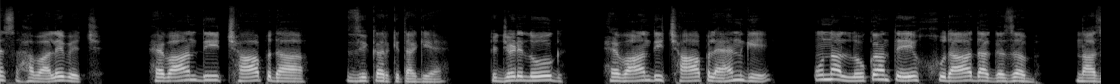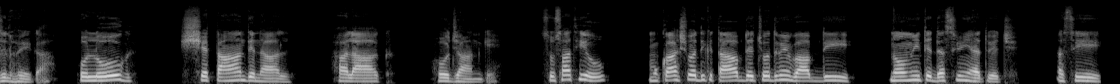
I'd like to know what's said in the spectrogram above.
ਇਸ ਹਵਾਲੇ ਵਿੱਚ ਹੈਵਾਨ ਦੀ ਛਾਪ ਦਾ ਜ਼ਿਕਰ ਕੀਤਾ ਗਿਆ ਹੈ ਕਿ ਜਿਹੜੇ ਲੋਕ ਹੈਵਾਨ ਦੀ ਛਾਪ ਲੈਣਗੇ, ਉਹਨਾਂ ਲੋਕਾਂ ਤੇ ਖੁਦਾ ਦਾ ਗਜ਼ਬ ਨਾਜ਼ਿਲ ਹੋਏਗਾ। ਉਹ ਲੋਕ ਸ਼ੈਤਾਨ ਦੇ ਨਾਲ ਹਲਾਕ ਹੋ ਜਾਣਗੇ। ਸੋ ਸਾਥੀਓ ਮੁਕਾਸ਼ਵਾ ਦੀ ਕਿਤਾਬ ਦੇ 14ਵੇਂ ਬਾਬ ਦੀ 9ਵੀਂ ਤੇ 10ਵੀਂ ਆਇਤ ਵਿੱਚ ਅਸੀਂ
